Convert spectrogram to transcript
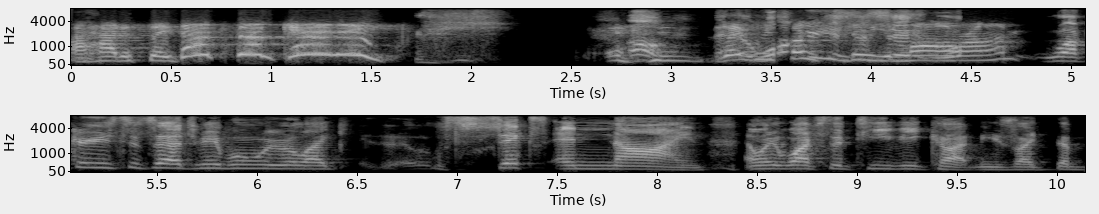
i had to say that's kenney Oh, we Walker supposed to used do, to say- moron? Walker used to say that to me when we were like six and nine, and we watched the TV cut, and he's like the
